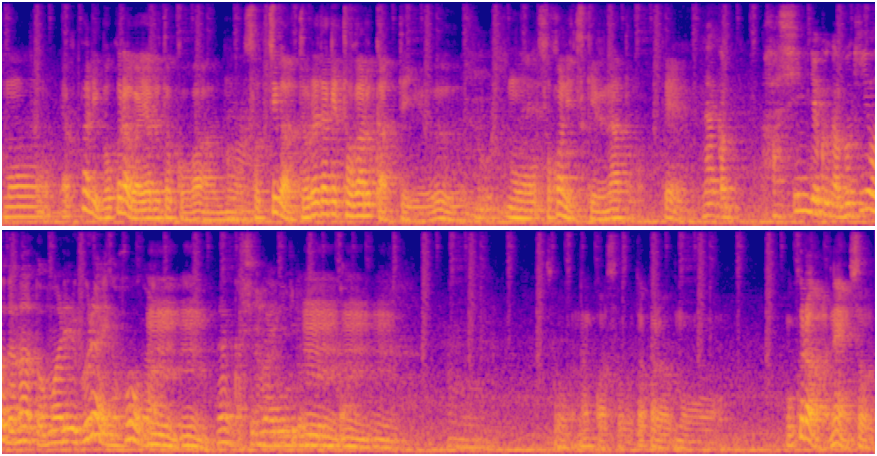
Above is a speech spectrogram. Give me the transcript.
もうやっぱり僕らがやるとこはもうそっちがどれだけ尖るかっていう、もうそこに尽きるなと思って。なんか発信力が不器用だなと思われるぐらいの方が、なんか信頼できるというか、うん。そうなんかそう。だからもう僕らはねそう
